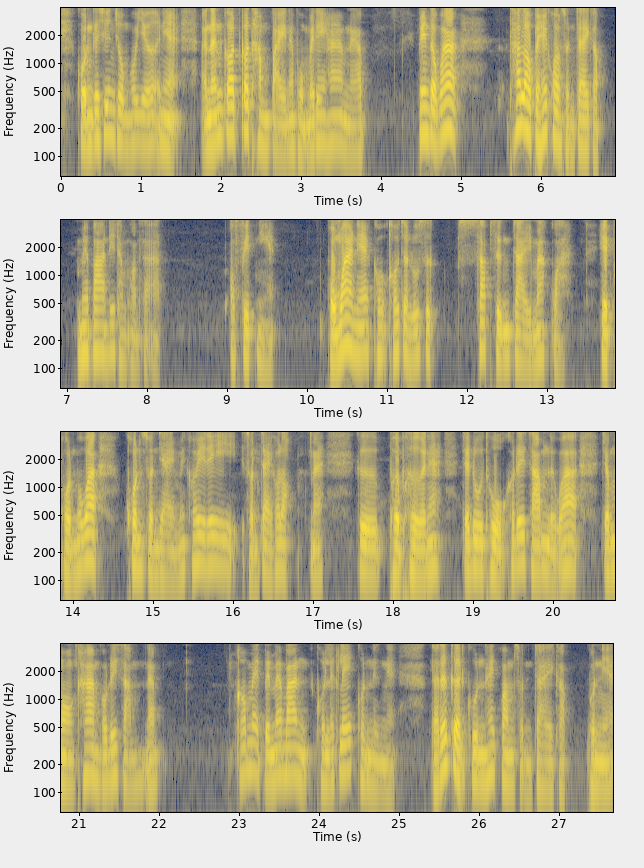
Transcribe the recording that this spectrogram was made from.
ๆ คนก็ชื่นชมเขาเยอะเนี่ย อันนั้นก็ก็ทำไปนะผมไม่ได้ห้ามนะครับ เพียงแต่ว่าถ้าเราไปให้ความสนใจกับแม่บ้านที่ทำความสะอาด ออฟฟิศเนี่ยผมว่าเนี้ยเขาเขาจะรู้สึกซาบซึ้งใจมากกว่า เหตุผลเพราะว่าคนส่วนใหญ่ไม่ค่อยได้สนใจเขาหรอกนะคือเพอๆนะจะดูถูกเขาด้วยซ้ำหรือว่าจะมองข้ามเขาด้วยซ้ำนะเขาไม่เป็นแม่บ้านคนเล็ก ๆ คนหนึ่งเนี่ย แต่ถ้าเกิดคุณให้ความสนใจกับคนเนี้ย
